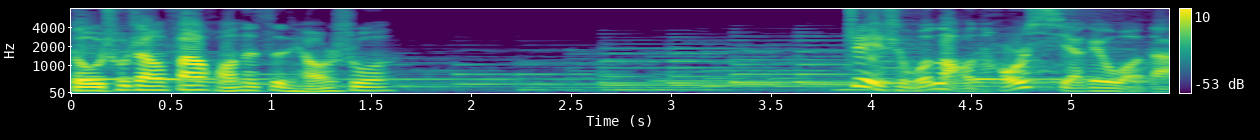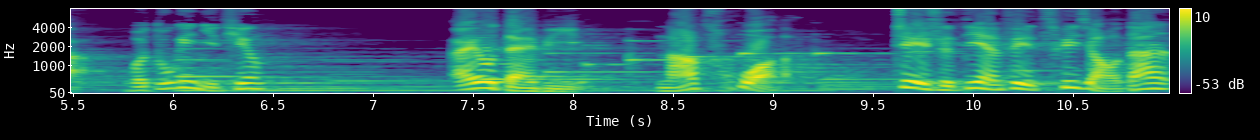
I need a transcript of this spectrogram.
抖出张发黄的字条说：“这是我老头写给我的，我读给你听。”哎呦，呆逼，拿错了。这是电费催缴单。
